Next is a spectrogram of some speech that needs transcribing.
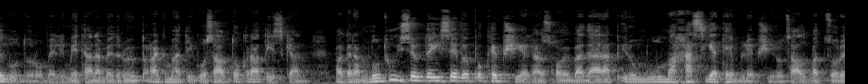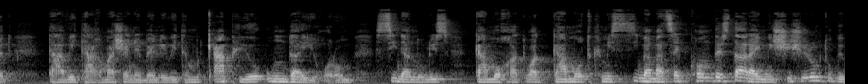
ელოდო რომელიმე თანამედროვე პრაგმატიკოს ავტოკრატისგან მაგრამ ნუ თუ ისევ და ისევ ეპოქებშია განსხვავება და არა პიროვნულ מחასიათებლებში როცა ალბათ სწორედ დავით აღმაშენებელივით მკაფიო უნდა იყო რომ სინანულის გამოხატვა გამოთქმის სიმამაცე გქონდეს და არა იმის შიში რომ თუკი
